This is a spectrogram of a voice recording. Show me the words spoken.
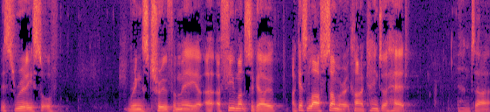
this really sort of rings true for me. A, a, few months ago, I guess last summer, it kind of came to a head. And uh,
